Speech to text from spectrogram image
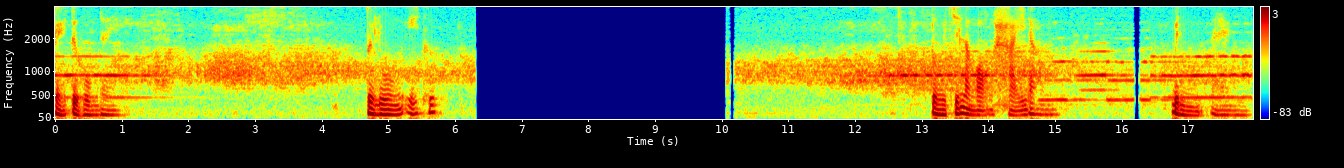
Kể từ hôm nay, tôi luôn ý thức. Tôi chính là ngọn hải đăng bình an.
